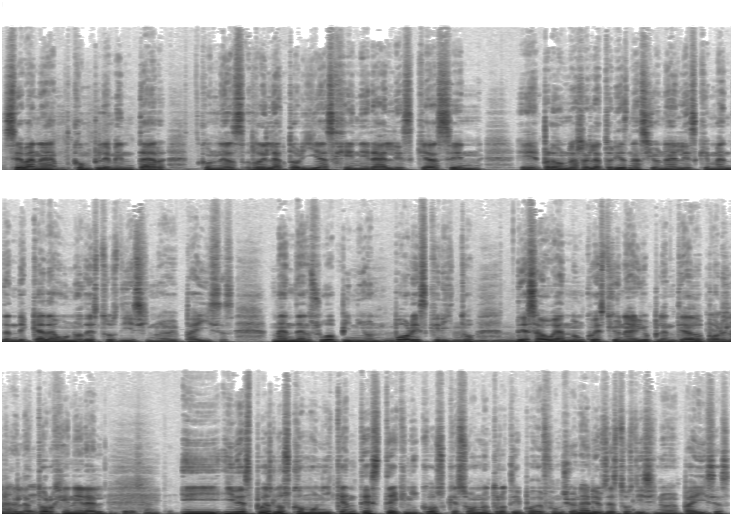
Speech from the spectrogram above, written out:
se van a complementar con las relatorías generales que hacen, eh, perdón, las relatorías nacionales que mandan de cada uno de estos 19 países, mandan su opinión por escrito, desahogando un cuestionario planteado por el relator general, y, y después los comunicantes técnicos, que son otro tipo de funcionarios de estos 19 países,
